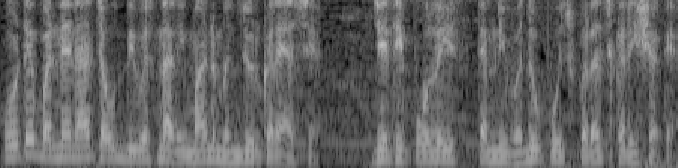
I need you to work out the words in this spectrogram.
કોર્ટે બંનેના ચૌદ દિવસના રિમાન્ડ મંજૂર કર્યા છે, જેથી પોલીસ તેમની વધુ પૂછપરછ કરી શકે.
